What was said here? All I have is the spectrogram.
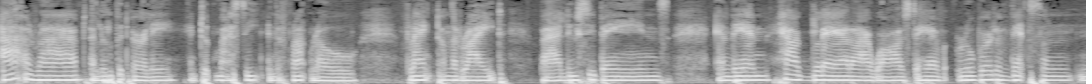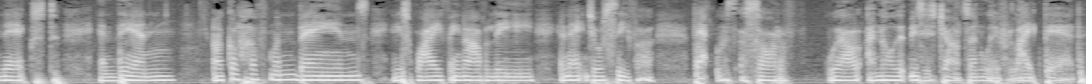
I arrived a little bit early and took my seat in the front row, flanked on the right by Lucy Baines, and then how glad I was to have Roberta Vinson next, and then Uncle Huffman Baines and his wife Aunt Lee and Aunt Josepha. That was a sort of well, I know that Mrs. Johnson would have liked that.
